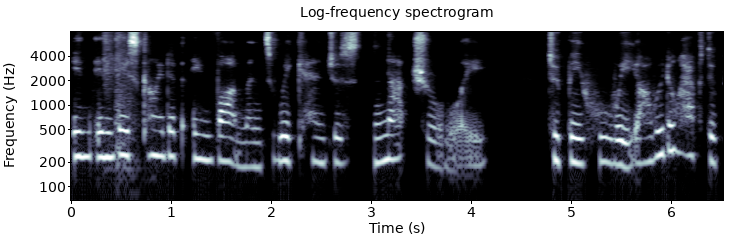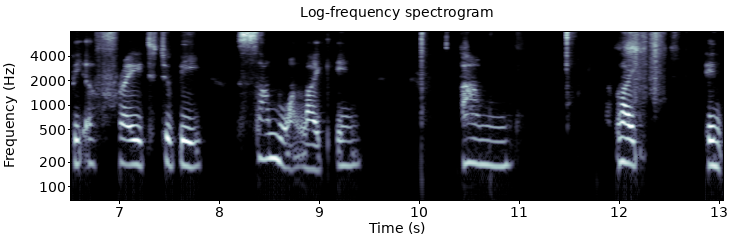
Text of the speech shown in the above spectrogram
in, in this kind of environment we can just naturally to be who we are we don't have to be afraid to be someone like in um like in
